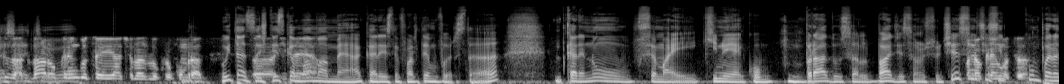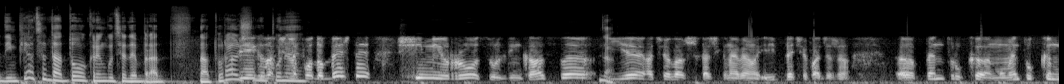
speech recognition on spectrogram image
exact. Dar o crenguță e același lucru cu un brad. Uitați, să Uh, știți că ideea- mama mea, care este foarte în vârstă, care nu se mai chinuie cu bradul să-l bage sau nu știu ce, se Pune o duce și crenguță. cumpără din piață, da, două crenguțe de brad natural și le Exact, pune... și le podobește și mirosul din casă da. e același ca și când aveam. De ce face așa? Uh, pentru că în momentul când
